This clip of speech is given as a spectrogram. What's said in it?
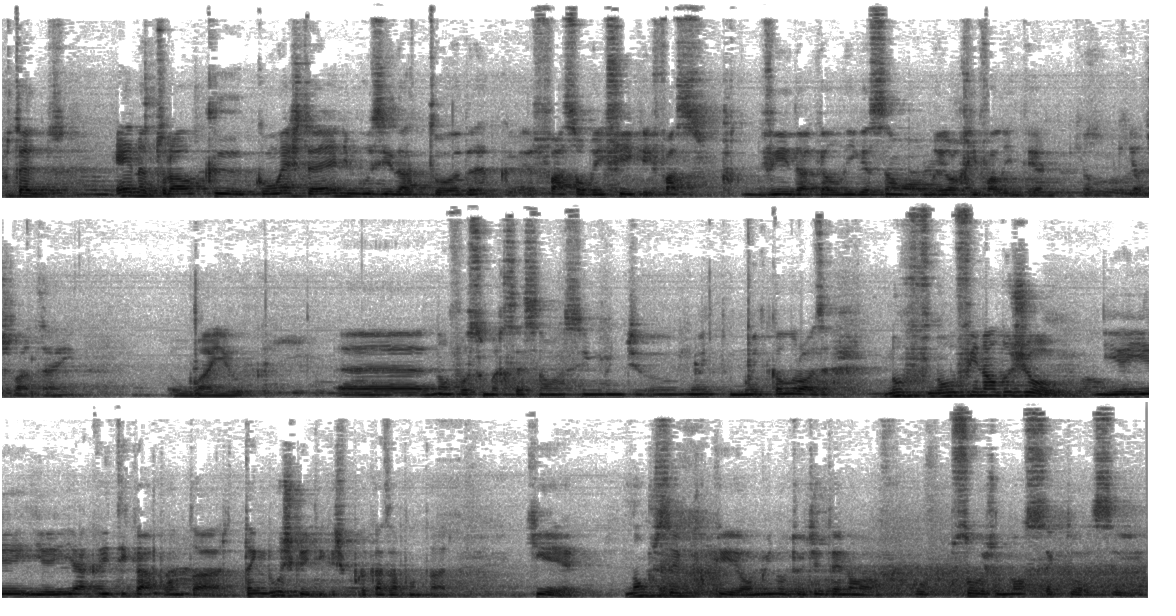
portanto é natural que com esta animosidade toda face ao Benfica e face devido àquela ligação ao maior rival interno que, ele- que eles lá têm o Bayuk Uh, não fosse uma recepção assim muito, muito, muito calorosa. No, no final do jogo, e aí, e aí há crítica a apontar, tenho duas críticas por acaso a apontar, que é, não percebo porque ao minuto 89 houve pessoas no nosso sector a sair,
